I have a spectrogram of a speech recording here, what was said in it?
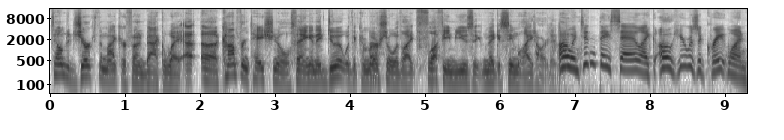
Tell them to jerk the microphone back away. A, a confrontational thing, and they do it with a commercial with like fluffy music to make it seem lighthearted. Oh, and didn't they say like, oh, here was a great one.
